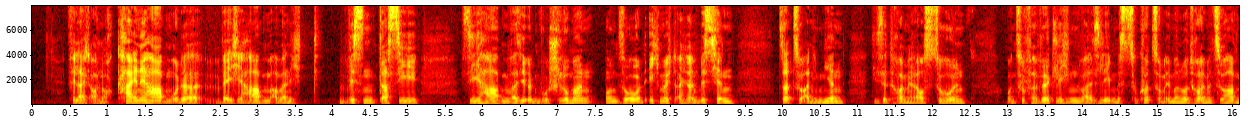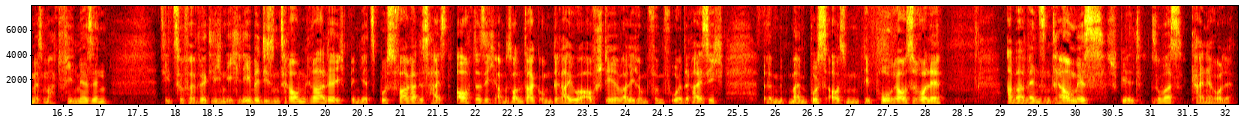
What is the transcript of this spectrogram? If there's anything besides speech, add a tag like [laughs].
vielleicht auch noch keine haben oder welche haben, aber nicht wissen, dass sie sie haben, weil sie irgendwo schlummern und so. Und ich möchte euch ein bisschen dazu animieren, diese Träume rauszuholen und zu verwirklichen, weil das Leben ist zu kurz, um immer nur Träume zu haben. Es macht viel mehr Sinn, sie zu verwirklichen. Ich lebe diesen Traum gerade. Ich bin jetzt Busfahrer. Das heißt auch, dass ich am Sonntag um 3 Uhr aufstehe, weil ich um 5.30 Uhr äh, mit meinem Bus aus dem Depot rausrolle. Aber wenn es ein Traum ist, spielt sowas keine Rolle.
